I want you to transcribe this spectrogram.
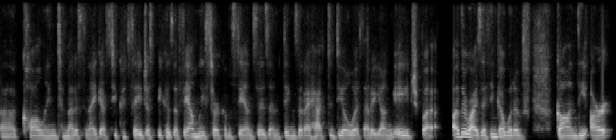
a calling to medicine, I guess you could say, just because of family circumstances and things that I had to deal with at a young age. But otherwise, I think I would have gone the art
